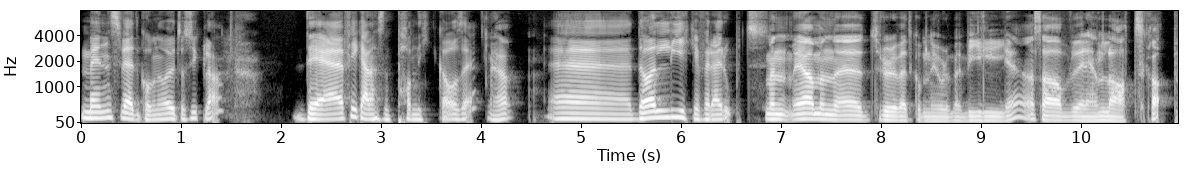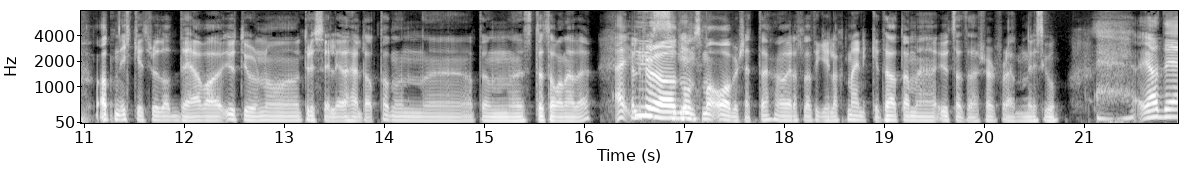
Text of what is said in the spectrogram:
mens vedkommende var ute og sykla. Det fikk jeg nesten panikk av å se. Ja. Eh, det var like før jeg ropte. Men, ja, men eh, tror du vedkommende gjorde det med vilje? Altså av ren latskap? At den ikke trodde at det var, utgjorde noe trussel i det hele tatt? At den, eh, at den støtta var nede? Er Eller tror du det var noen som har oversett det, og rett og slett ikke lagt merke til at de er utsetter seg sjøl for den risikoen? Ja, det,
